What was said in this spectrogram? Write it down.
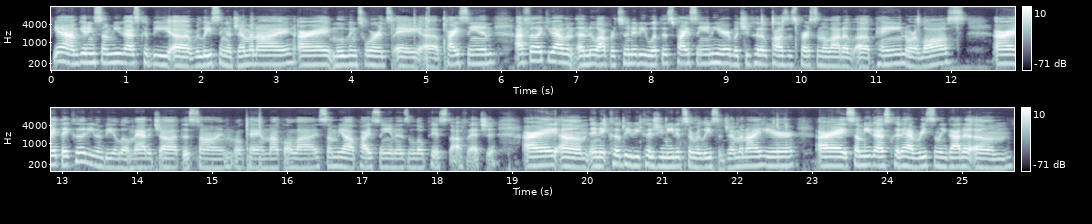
Yeah, I'm getting some of you guys could be uh, releasing a Gemini, all right, moving towards a uh, Piscean. I feel like you have a, a new opportunity with this Piscean here, but you could have caused this person a lot of uh, pain or loss. All right, they could even be a little mad at y'all at this time. Okay, I'm not gonna lie. Some y'all Piscean is a little pissed off at you. All right, um, and it could be because you needed to release a Gemini here. All right, some of you guys could have recently got a um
